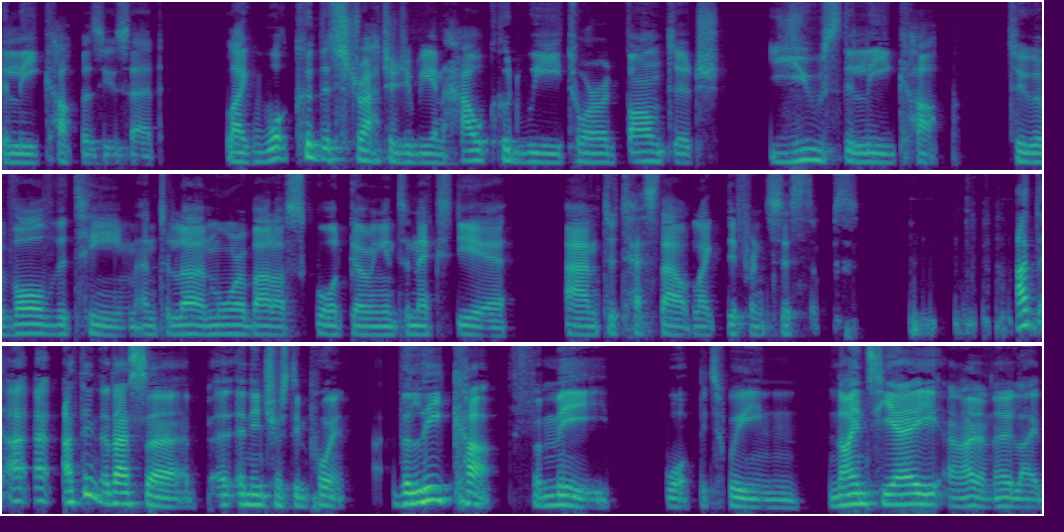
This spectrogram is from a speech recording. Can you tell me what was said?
the league cup as you said like what could the strategy be and how could we to our advantage use the league cup to evolve the team and to learn more about our squad going into next year and to test out like different systems I, I, I think that that's a, an interesting point. The League Cup for me what between 98 and I don't know like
